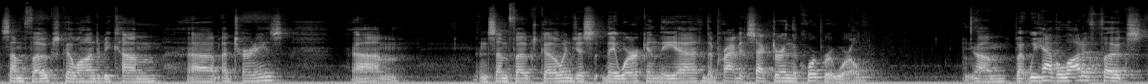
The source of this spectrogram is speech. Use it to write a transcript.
some folks go on to become uh, attorneys, um, and some folks go and just they work in the uh, the private sector in the corporate world. Um, but we have a lot of folks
